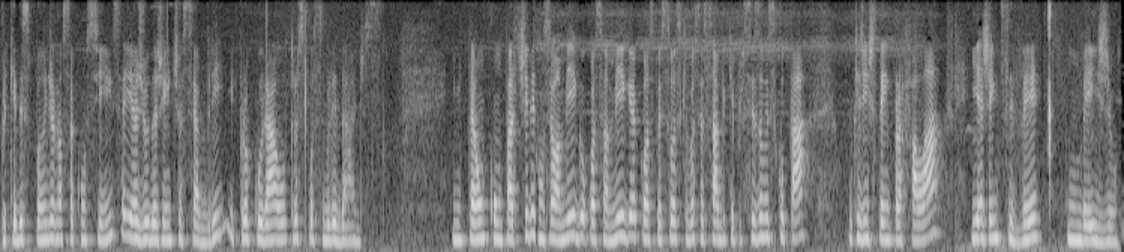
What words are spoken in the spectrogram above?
porque ele expande a nossa consciência e ajuda a gente a se abrir e procurar outras possibilidades. Então, compartilhe com seu amigo, com a sua amiga, com as pessoas que você sabe que precisam escutar o que a gente tem para falar e a gente se vê. Um beijo.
